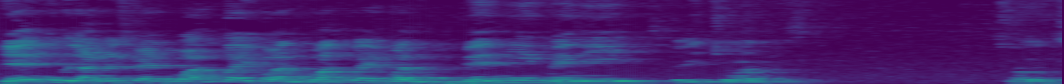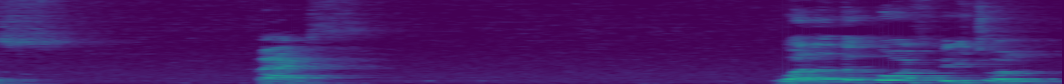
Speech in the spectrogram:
Then you will understand one by one, one by one, many, many spiritual truths facts. One of the core spiritual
